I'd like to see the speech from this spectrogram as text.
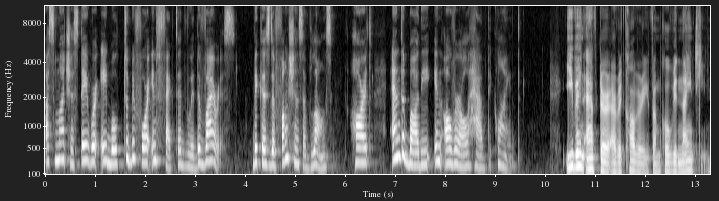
as much as they were able to before infected with the virus because the functions of lungs, heart, and the body in overall have declined. Even after a recovery from COVID-19,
